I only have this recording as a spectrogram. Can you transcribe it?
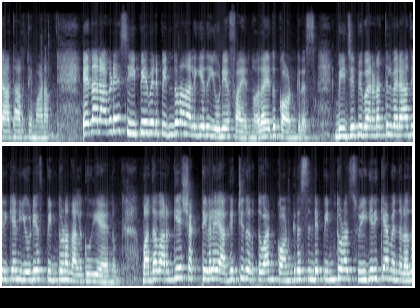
യാഥാർത്ഥ്യമാണ്. എന്നാൽ അവിടെ സി പി എമ്മിന് പിന്തുണ നൽകിയത് യു ഡി എഫ് ആയിരുന്നു അതായത് കോൺഗ്രസ്. ബി ജെ പി ഭരണത്തിൽ വരാതിരിക്കാൻ യു ഡി എഫ് പിന്തുണ നൽകുകയായിരുന്നു. മതവർഗീയ ശക്തികളെ അകറ്റി നിർത്തുവാൻ കോൺഗ്രസിന്റെ പിന്തുണ സ്വീകരിക്കാമെന്നുള്ളത്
